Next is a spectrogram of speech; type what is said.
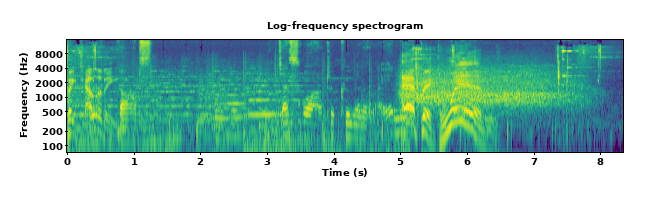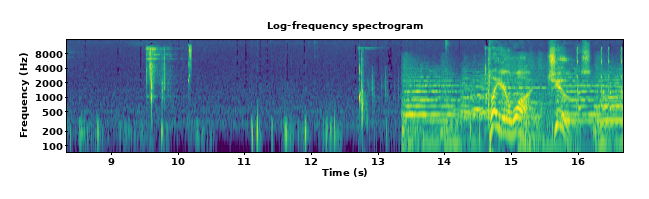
Fatality. gods. Just want to clear away. Epic win. Player one, choose.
